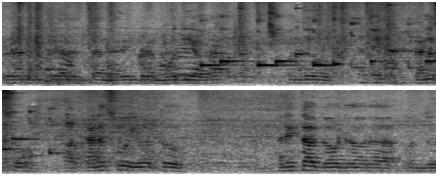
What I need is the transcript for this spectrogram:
ಪ್ರಧಾನಮಂತ್ರಿಯಾದಂಥ ನರೇಂದ್ರ ಮೋದಿ ಅವರ ಒಂದು ಕನಸು. ಆ ಕನಸು ಇವತ್ತು ಅನಿತಾ ಗೌಡ್ರವರ ಒಂದು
